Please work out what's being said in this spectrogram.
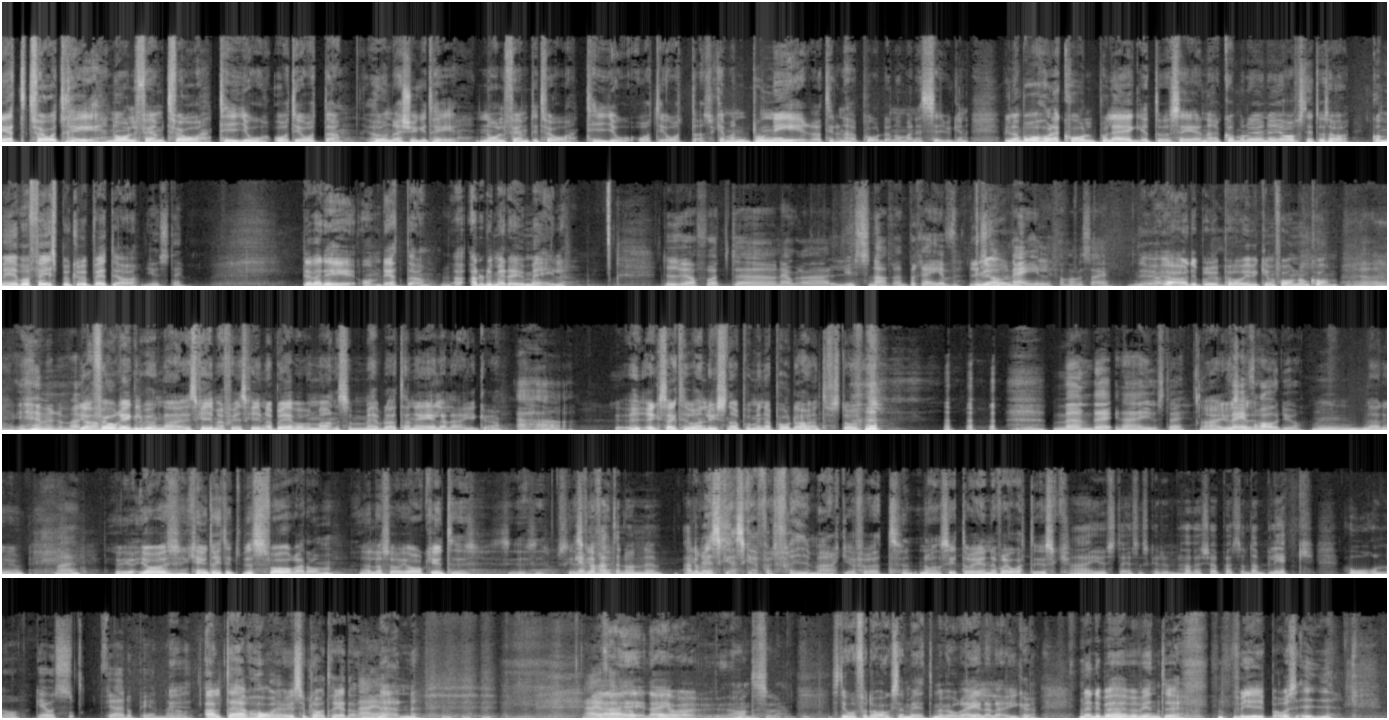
123 052 10 88 123 052 10 88 så kan man donera till den här podden om man är sugen. Vill man bara hålla koll på läget och se när kommer det nya avsnitt och så. Gå med i vår Facebookgrupp vet jag. Just det. Det var det om detta. Mm. Hade du med dig mail? Du, vi har fått uh, några lyssnarbrev, lyssnarmail ja. får man väl säga. Ja, det beror på i vilken form de kom. Ja, jag kom. får regelbundna skrivmaskinskrivna brev av en man som hävdar att han är elallergiker. Aha. Exakt hur han lyssnar på mina poddar har jag inte förstått. Men det, nej just det. Nej, just Vevradio. Mm, nej, det, nej. Jag, jag, kan ju inte riktigt besvara dem. Eller så, jag kan ju inte Ska Lämnar han inte någon eh, adress? Jag ska skaffa ett frimärke för att någon sitter och är neurotisk. Nej, just det. Så ska du behöva köpa ett sånt där bläckhorn och gåsfjäderpenna. Och... Allt det här har jag ju såklart redan, ah, ja. men... nej, nej, nej, jag har inte så stor fördragsamhet med våra elallergiker. Men det behöver vi inte fördjupa oss i.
